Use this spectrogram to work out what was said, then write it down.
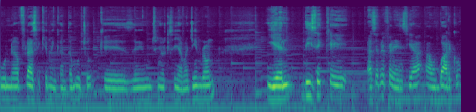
una frase que me encanta mucho, que es de un señor que se llama Jim Rohn, y él dice que hace referencia a un barco,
